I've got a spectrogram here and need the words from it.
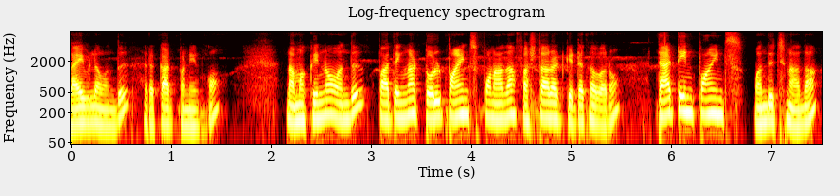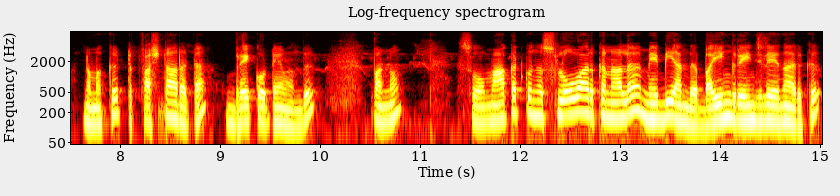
லைவில் வந்து ரெக்கார்ட் பண்ணியிருக்கோம். நமக்கு இன்னும் வந்து பார்த்தீங்கன்னா டுவெல் பாயிண்ட்ஸ் போனால் தான் ஃபஸ்ட் டாரட் கிட்டக்க வரும். தேர்ட்டீன் பாயிண்ட்ஸ் வந்துச்சுன்னா தான் நமக்கு ஃபஸ்ட் டாரட்டை பிரேக் அவுட்டே வந்து பண்ணும். ஸோ மார்க்கெட் கொஞ்சம் ஸ்லோவாக இருக்கனால மேபி அந்த பையிங் ரேஞ்சிலே தான் இருக்குது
